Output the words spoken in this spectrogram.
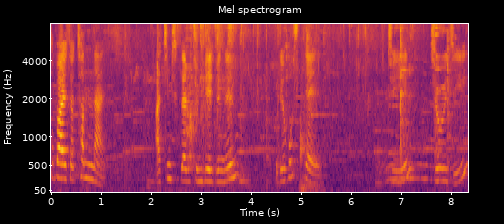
쿠바에서 첫날 아침 식사를 준비해주는 우리 호스텔 주인 조지.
